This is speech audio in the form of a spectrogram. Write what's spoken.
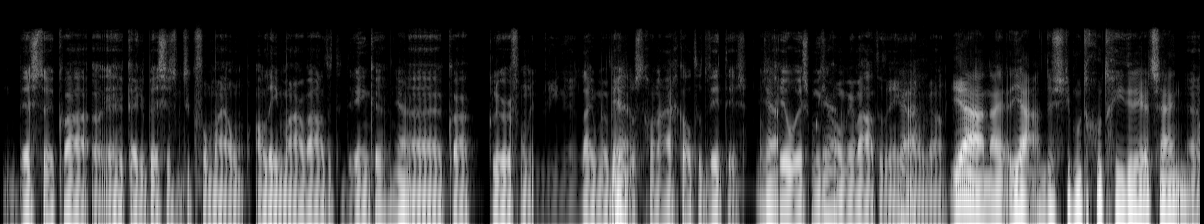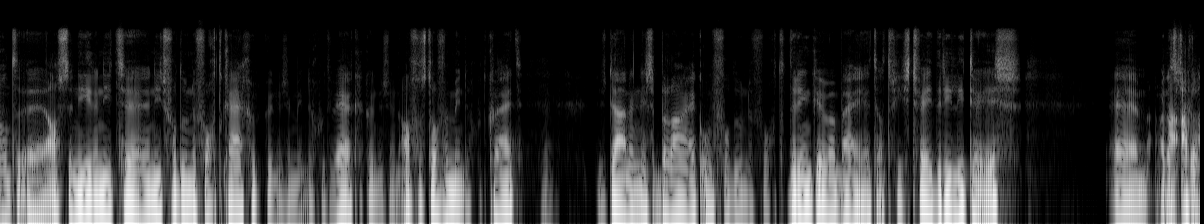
beste qua, eh, kijk, het beste is natuurlijk voor mij om alleen maar water te drinken. Ja. Eh, qua kleur van urine lijkt me best Ja. als het gewoon eigenlijk altijd wit is. Als het geel is, moet je gewoon meer water drinken. Ja. Ja, nou, ja, dus die moeten goed gehydreerd zijn. Want eh, als de nieren niet, niet voldoende vocht krijgen, kunnen ze minder goed werken, kunnen ze hun afvalstoffen minder goed kwijt. Dus daarin is het belangrijk om voldoende vocht te drinken, waarbij het advies 2, 3 liter is. Ehm, Maar dat denk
